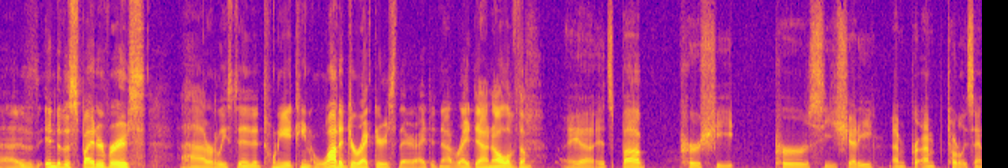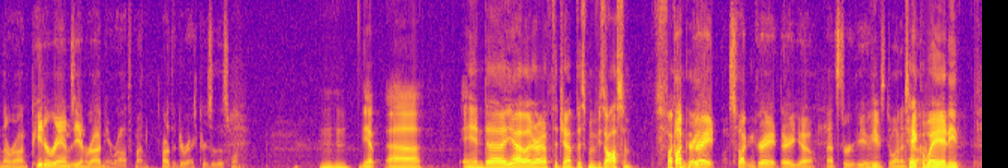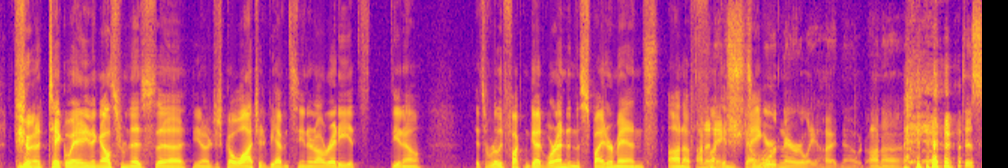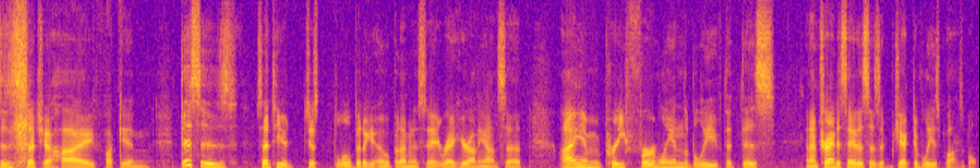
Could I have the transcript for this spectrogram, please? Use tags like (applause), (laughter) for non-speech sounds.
uh, this is Into the Spider Verse, uh, released in 2018. A lot of directors there. I did not write down all of them. Yeah, it's Bob Pershi Persichetti. I'm I'm totally saying that wrong. Peter Ramsey and Rodney Rothman are the directors of this one. Mm-hmm. Yep. Uh, and uh, yeah, right off the jump, this movie's awesome. It's fucking, Fucking great. great. It's fucking great. There you go. That's the review. If you one and take done. away any, (laughs) if you want to take away anything else from this, uh, you know, just go watch it. If you haven't seen it already, it's you know, it's really fucking good. We're ending the Spider Man's on a on an fucking banger. extraordinarily high note. On a (laughs) this is such a high fucking. This is said to you just a little bit ago, but I'm going to say it right here on the onset. I am pretty firmly in the belief that this, and I'm trying to say this as objectively as possible.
